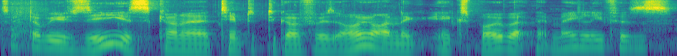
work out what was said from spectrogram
So WFZ is kind of tempted to go for his own on the expo, but that may leave his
